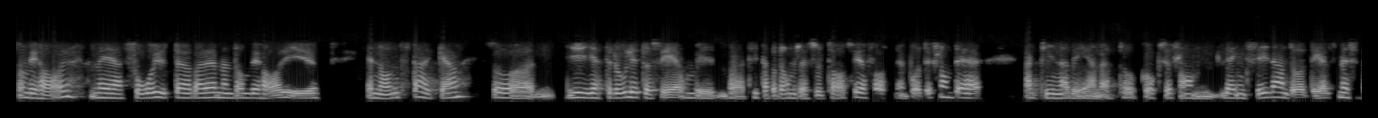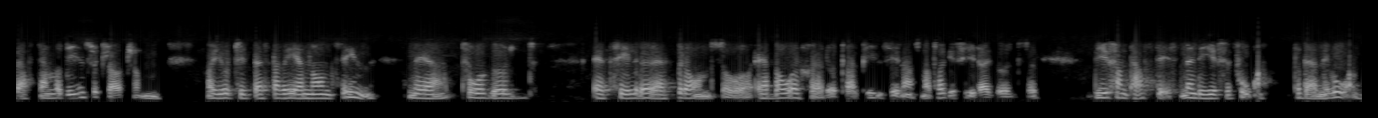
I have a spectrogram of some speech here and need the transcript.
som vi har med få utövare, men de vi har är ju enormt starka. Så det är ju jätteroligt att se om vi bara tittar på de resultat vi har fått nu, både från det alpina VMet och också från längdsidan då. Dels med Sebastian Modin såklart som har gjort sitt bästa VM någonsin med två guld, ett silver, ett brons och Ebba Årsjö på alpinsidan som har tagit fyra guld. Så det är ju fantastiskt, men det är ju för få på den nivån.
